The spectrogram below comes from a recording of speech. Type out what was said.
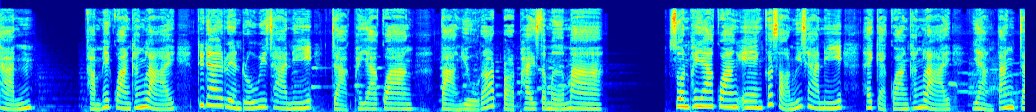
ขัน ทำให้กวางทั้งหลายที่ได้เรียนรู้วิชานี้จากพญากวาง ต่างอยู่รอดปลอดภัยเสมอมา ส่วนพญากวางเองก็สอนวิชานี้ให้แก่กวางทั้งหลายอย่างตั้งใจ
